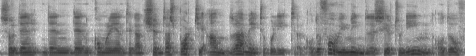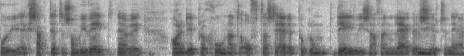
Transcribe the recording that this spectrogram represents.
Så den, den, den kommer egentligen att skyndas bort till andra metaboliter och då får vi mindre serotonin och då får vi exakt detta som vi vet när vi har en depression att oftast är det på grund delvis av en lägre serotonär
